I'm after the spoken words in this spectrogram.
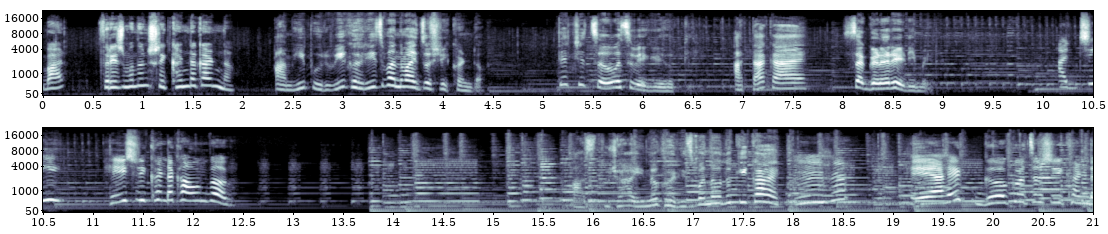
बाळ फ्रीजमधून श्रीखंड काढ ना. आम्ही पूर्वी घरीच बनवायचो श्रीखंड. त्याची चवच वेगळी होती. आता काय? सगळं रेडीमेड आजी हे श्रीखंड खाऊन बघ. आज तुझ्या आईनं घरीच बनवलं की काय. हे आहे गोकुळचं श्रीखंड.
